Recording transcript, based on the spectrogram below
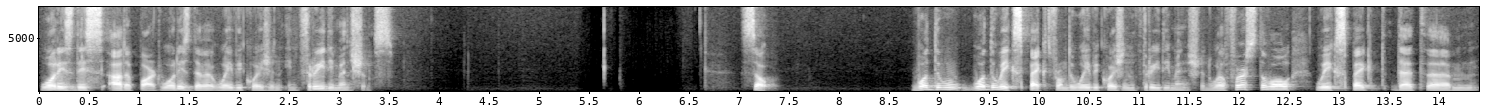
what is this other part? What is the wave equation in three dimensions? So, what do, what do we expect from the wave equation in three dimensions? Well, first of all, we expect that um,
